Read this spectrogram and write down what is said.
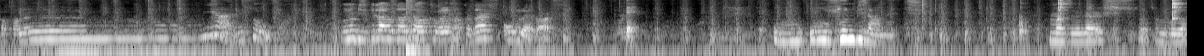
Bakalım. Yani soğuk. Bunu biz biraz daha çalkalayana kadar olur herhalde. De. Olsun bir zahmet. Malzemeler zaten burada.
